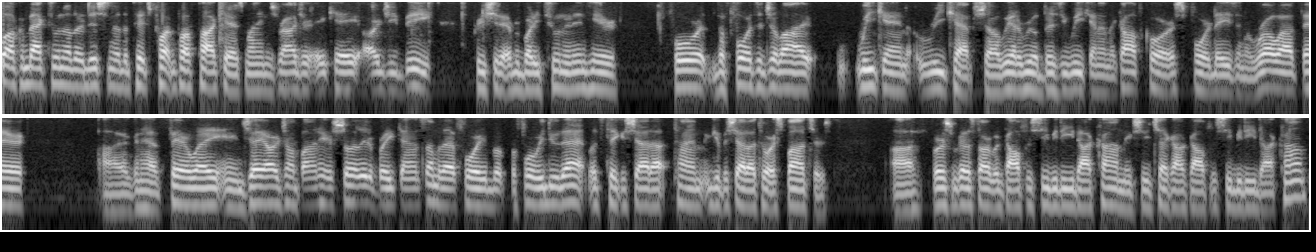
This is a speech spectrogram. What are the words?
Welcome back to another edition of the Pitch Putt and Puff podcast. My name is Roger, aka RGB. Appreciate everybody tuning in here for the 4th of July weekend recap show. We had a real busy weekend on the golf course, four days in a row out there. Uh, going to have Fairway and JR jump on here shortly to break down some of that for you. But before we do that, let's take a shout out time and give a shout out to our sponsors. Uh, first, we're going to start with golfercbd.com. Make sure you check out golfercbd.com.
